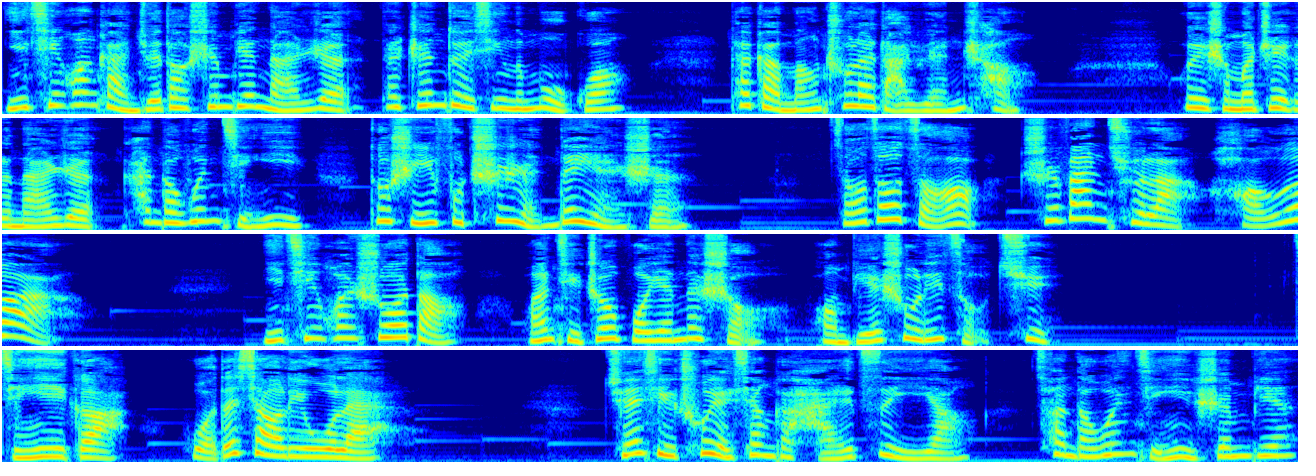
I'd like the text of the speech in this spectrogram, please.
倪清欢感觉到身边男人那针对性的目光，他赶忙出来打圆场。为什么这个男人看到温景逸都是一副吃人的眼神？走走走，吃饭去了，好饿啊！倪清欢说道，挽起周伯言的手往别墅里走去。景逸哥，我的小礼物嘞！全喜初也像个孩子一样窜到温景逸身边，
